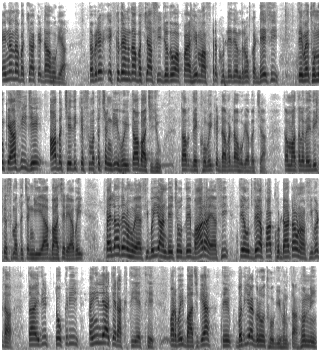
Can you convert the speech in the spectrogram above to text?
ਇਹਨਾਂ ਦਾ ਬੱਚਾ ਕਿੱਡਾ ਹੋ ਗਿਆ। ਤਾਂ ਵੀਰੇ, ਇੱਕ ਦਿਨ ਦਾ ਬੱਚਾ ਸੀ, ਜਦੋਂ ਆਪਾਂ ਇਹ ਮਾਸਟਰ ਖੁੱਡੇ ਦੇ ਅੰਦਰੋਂ ਕੱਢੇ ਸੀ, ਤੇ ਮੈਂ ਤੁਹਾਨੂੰ ਕਿਹਾ ਸੀ, ਜੇ ਆ ਬੱਚੇ ਦੀ ਕਿਸਮਤ ਚੰਗੀ ਹੋਈ ਤਾਂ ਬਚ ਜੂ। ਤਾਂ ਦੇਖੋ ਬਈ, ਕਿੱਡਾ ਵੱਡਾ ਹੋ ਗਿਆ ਬੱਚਾ। ਤਾਂ ਮਤਲਬ ਇਹਦੀ ਕਿਸਮਤ ਚੰਗੀ ਆ, ਬਚ ਰਿਹਾ ਬਈ। ਪਹਿਲਾ ਦਿਨ ਹੋਇਆ ਸੀ ਬਈ, ਆਂਡੇ ਚ ਉਹਦੇ ਬਾਹਰ ਆਇਆ ਸੀ, ਤੇ ਉਹਦੇ ਆਪਾਂ ਖੁੱਡਾ ਢਾਉਣਾ ਸੀ ਵੱਡਾ। ਤਾਂ ਇਹਦੀ ਟੋਕਰੀ ਐਂ ਲਿਆ ਕੇ ਰੱਖਤੀ ਹੈ ਇੱਥੇ। ਪਰ ਬਈ ਬਚ ਗਿਆ, ਤੇ ਵਧੀਆ ਗਰੋਥ ਹੋ ਗਈ ਹੁਣ ਤਾਂ, ਹੁਣ ਨਹੀਂ।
